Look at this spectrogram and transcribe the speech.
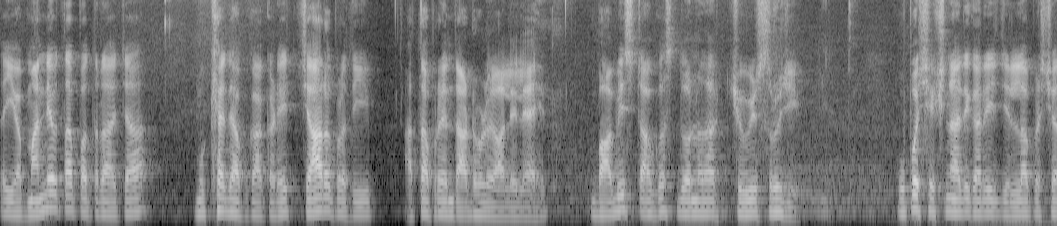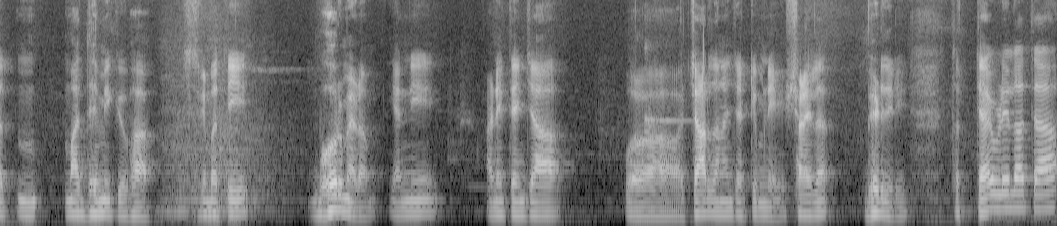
तर या मान्यतापत्राच्या मुख्याध्यापकाकडे चार प्रती आतापर्यंत आढळून आलेल्या आहेत. बावीस ऑगस्ट दोन हजार चोवीस रोजी उपशिक्षणाधिकारी जिल्हा परिषद माध्यमिक विभाग श्रीमती भोर मॅडम यांनी आणि त्यांच्या चार जणांच्या टीमने शाळेला भेट दिली. तर त्यावेळेला त्या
